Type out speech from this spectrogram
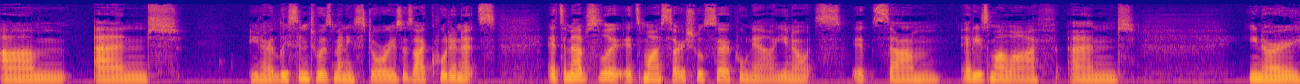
um, and you know listen to as many stories as I could. And it's it's an absolute it's my social circle now. You know, it's it's um it is my life, and you know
